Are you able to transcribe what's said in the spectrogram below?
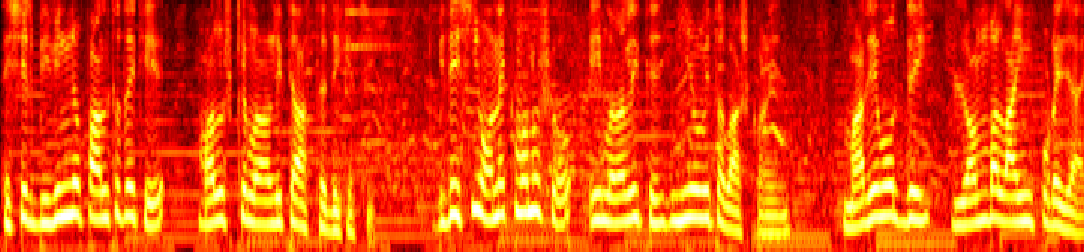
দেশের বিভিন্ন প্রান্ত থেকে মানুষকে মানালিতে আসতে দেখেছি। বিদেশি অনেক মানুষও এই মানালিতে নিয়মিত বাস করেন। মাঝে মধ্যেই লম্বা লাইন পড়ে যায়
